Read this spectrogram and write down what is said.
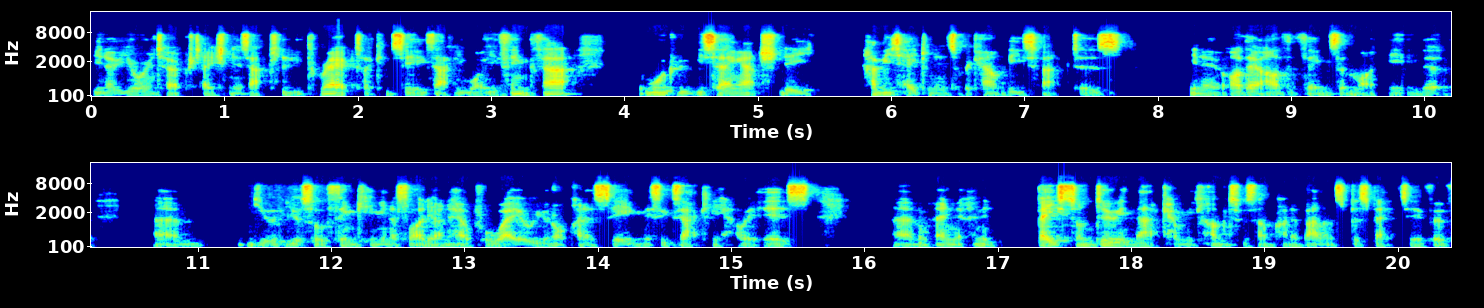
you know, your interpretation is absolutely correct. I can see exactly why you think that. Or would we be saying, actually, have you taken into account these factors? You know, are there other things that might mean that um, you're, you're, sort of thinking in a slightly unhelpful way, or you're not kind of seeing this exactly how it is? Um, and, and based on doing that, can we come to some kind of balanced perspective of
